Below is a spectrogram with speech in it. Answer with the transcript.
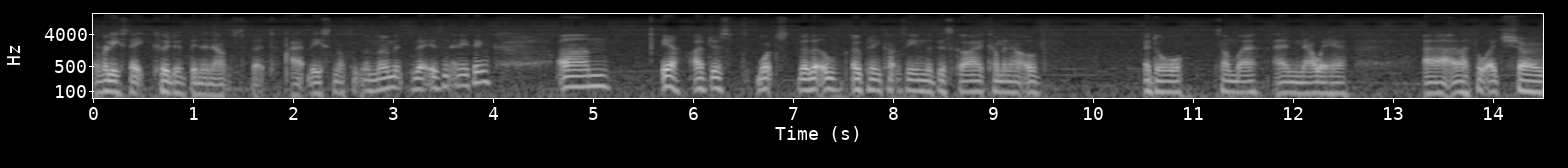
a release date could have been announced, but at least not at the moment, there isn't anything. Um, yeah, I've just watched the little opening cutscene with this guy coming out of a door somewhere, and now we're here. Uh, and I thought I'd show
